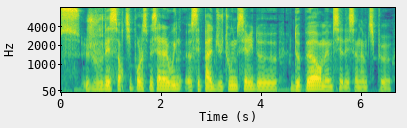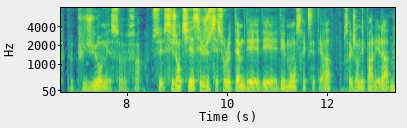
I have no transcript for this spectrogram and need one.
je vous l'ai sorti pour le spécial Halloween, euh, c'est pas du tout une série de, de peur, même s'il y a des scènes un petit peu, un peu plus dures, mais c'est- enfin, c'est c'est gentil, c'est juste, c'est sur le thème des, des, des monstres, etc. C'est pour ça que j'en ai parlé là. Mhm.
